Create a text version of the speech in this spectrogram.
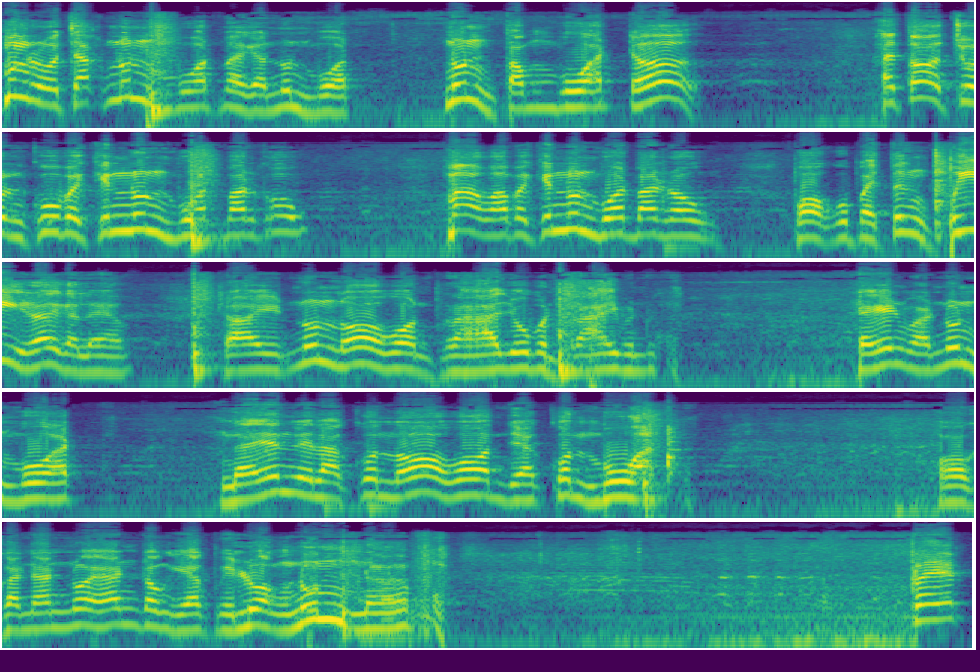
มึงรู้จักนุ่นบวชไหมกับนุ่นบวชนุ่นตำบวชเจอไอ้โตชวนกูไปกินนุ่นบวชบ้านเขามาว่าไปกินนุ่นบวชบ้านเราพ่อกูไปตึ้งปี้ได้กันแล้วใช่นุ่นอ้อวอนพระอยู่บนไรมันเห็นว่านุ่นบวชในเห็นเวลาคนอ้อวอนอย่าคนบวชโอ้กันนั้นน้อยอันต้องอยากไปล่วงนุ่นนะเป็ดแต่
